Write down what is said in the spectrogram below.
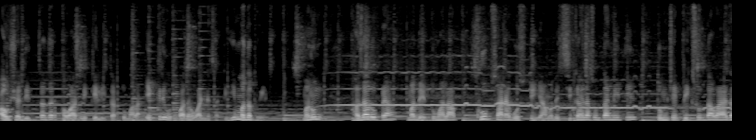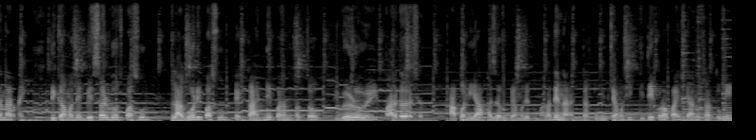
औषधीचं जर फवारणी केली तर तुम्हाला एकरी उत्पादन वाढण्यासाठी ही मदत होईल. म्हणून हजार रुपयामध्ये तुम्हाला खूप साऱ्या गोष्टी यामध्ये शिकायला सुद्धा मिळतील. तुमचे पीक सुद्धा वाया जाणार नाही. पिकामध्ये बेसल डोजपासून लागवडीपासून ते काढणीपर्यंतचं वेळोवेळी मार्गदर्शन आपण या हजार रुपयामध्ये तुम्हाला देणार आहे. तर तुमच्यापाशी किती क्रॉप आहे त्यानुसार तुम्ही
